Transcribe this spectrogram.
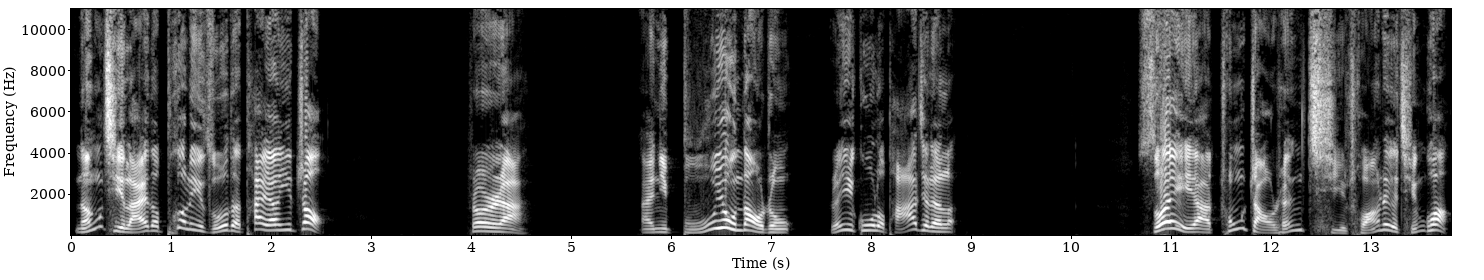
能起来的魄力足的，太阳一照，是不是啊？哎，你不用闹钟，人一咕噜爬起来了。所以呀，从早晨起床这个情况，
